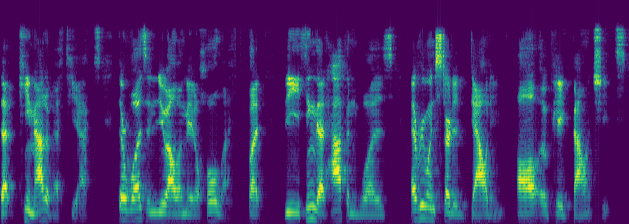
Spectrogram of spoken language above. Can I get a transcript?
that came out of FTX. There was a new Alameda hole left, but the thing that happened was everyone started doubting all opaque balance sheets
